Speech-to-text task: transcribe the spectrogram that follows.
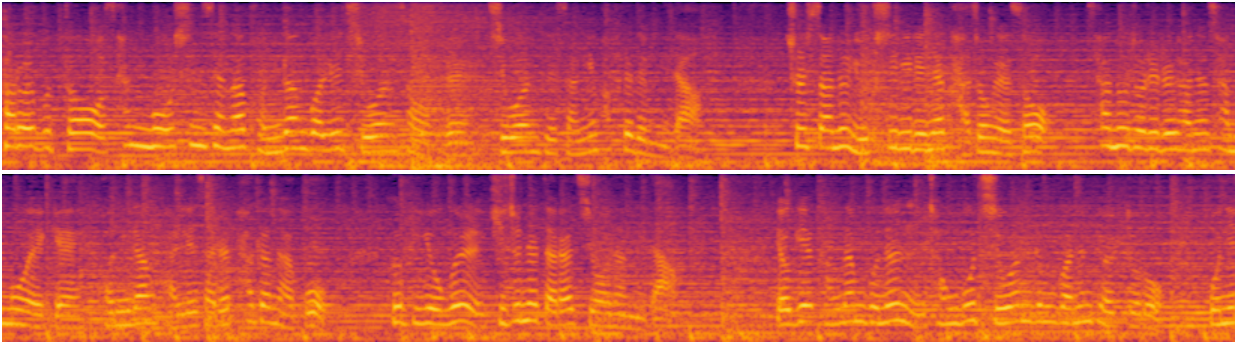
8월부터 산모 신생아 건강관리 지원 사업에 지원 대상이 확대됩니다. 출산 후 60일인의 가정에서 산후조리를 하는 산모에게 건강관리사를 파견하고 그 비용을 기준에 따라 지원합니다. 여기에 강남구는 정부 지원금과는 별도로 본인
